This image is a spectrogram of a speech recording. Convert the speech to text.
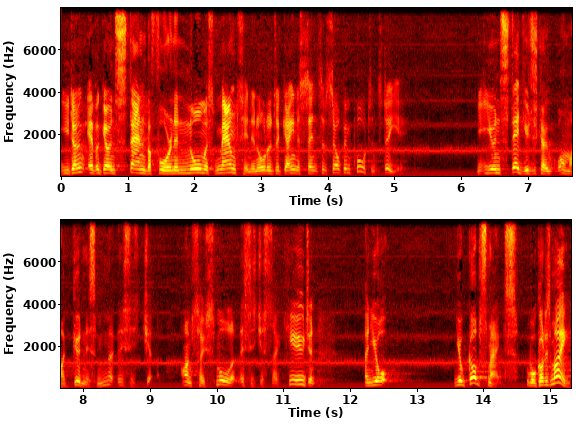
you don't ever go and stand before an enormous mountain in order to gain a sense of self importance, do you? You instead, you just go, oh my goodness, this is just, I'm so small, and this is just so huge. And, and you're, you're gobsmacked what God has made.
